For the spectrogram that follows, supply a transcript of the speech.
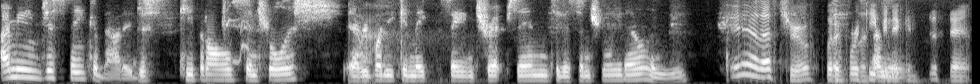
I mean, just think about it. Just keep it all centralish. Everybody can make the same trips into the central, you know, and Yeah, that's true. But Let's- if we're keeping I it consistent,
